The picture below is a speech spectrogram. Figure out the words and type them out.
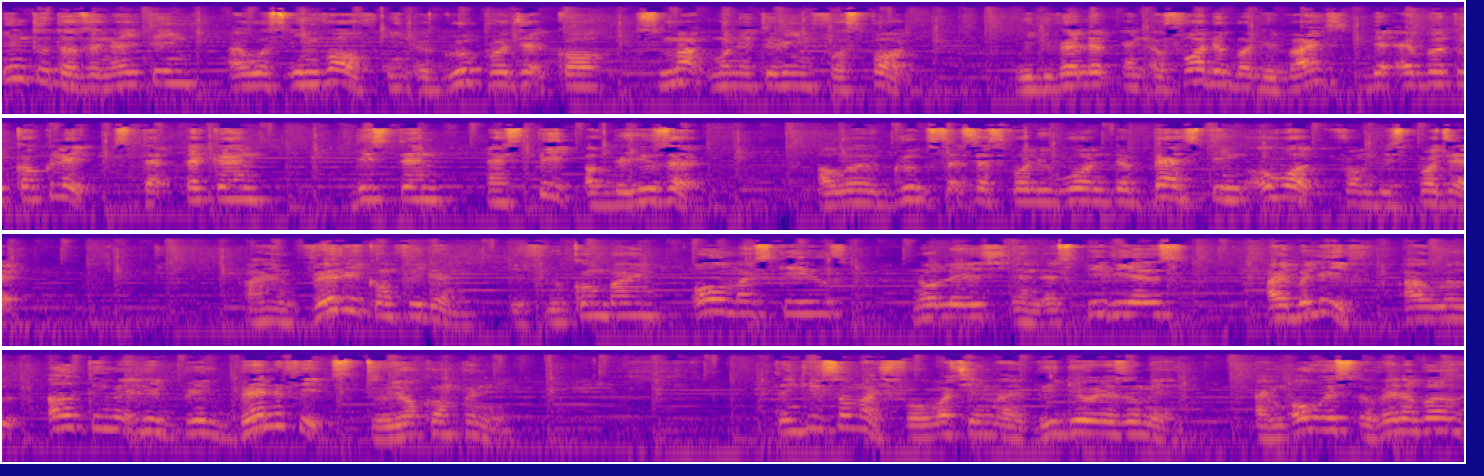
In 2019, I was involved in a group project called Smart Monitoring for Sport. We developed an affordable device that able to calculate step taken, distance and speed of the user. Our group successfully won the Best Team Award from this project. I am very confident if you combine all my skills, knowledge and experience I believe I will ultimately bring benefits to your company. Thank you so much for watching my video resume. I'm always available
